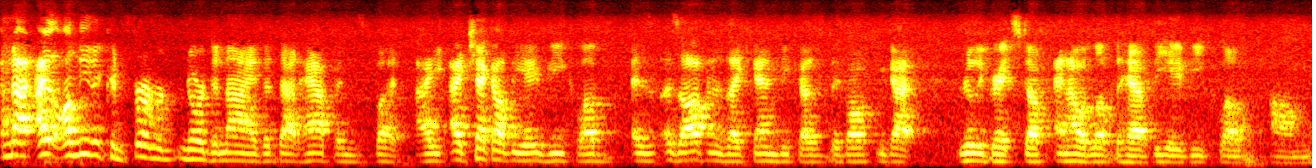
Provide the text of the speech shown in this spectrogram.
I'm not I, I'll neither confirm nor deny that that happens, but I, I check out the AV Club as, as often as I can because they've often got really great stuff, and I would love to have the AV Club um,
